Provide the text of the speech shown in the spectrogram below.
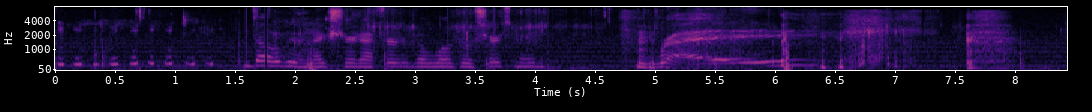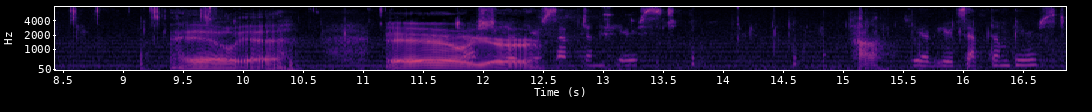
That'll be the next shirt after the logo shirt's made. right. Hell yeah. Hell Josh, you have yeah. your septum pierced. Huh? Do you have your septum pierced?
